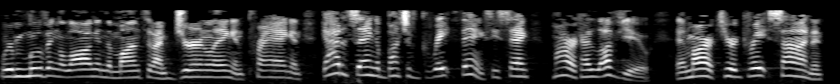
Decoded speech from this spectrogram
we're moving along in the month, and I'm journaling and praying, and God is saying a bunch of great things. He's saying, Mark, I love you, and Mark, you're a great son, and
